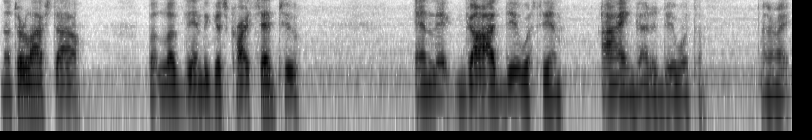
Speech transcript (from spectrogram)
not their lifestyle, but love them because Christ said to, and let God deal with them. I ain't got to deal with them. All right.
